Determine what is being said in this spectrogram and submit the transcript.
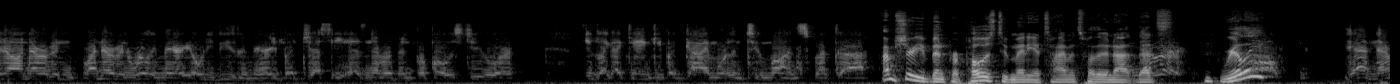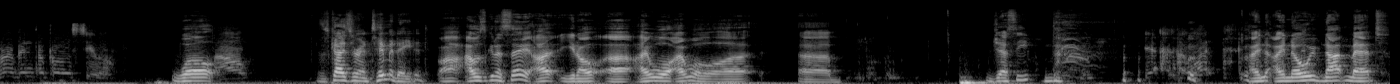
You know, I've never been. Well, I've never been really married. ODB's been married, but Jesse has never been proposed to, or seems like I can't keep a guy more than two months. But uh, I'm sure you've been proposed to many a time. It's whether or not that's really. yeah, never been proposed to. Well, these guys are intimidated. Uh, I was gonna say, I you know, uh, I will, I will, uh, uh, Jesse. I I know we've not met,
